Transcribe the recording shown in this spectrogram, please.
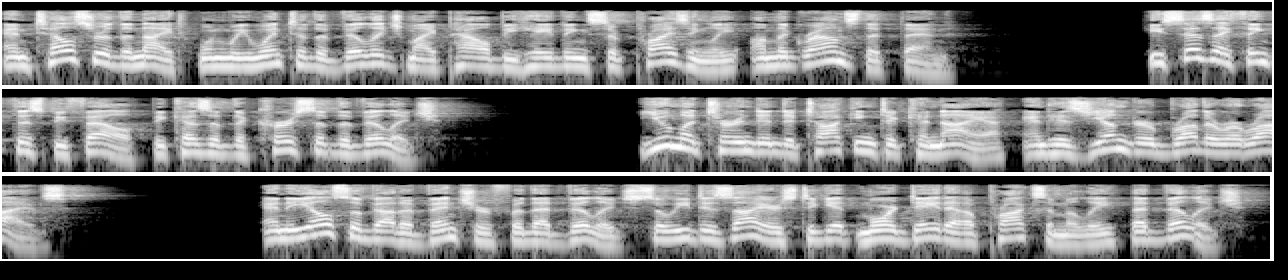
And tells her the night when we went to the village my pal behaving surprisingly on the grounds that then. He says I think this befell because of the curse of the village. Yuma turned into talking to Kanaya and his younger brother arrives. And he also got a venture for that village so he desires to get more data approximately that village.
